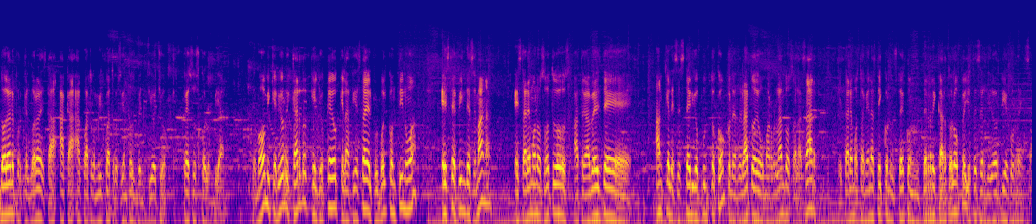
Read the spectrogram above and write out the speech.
dólares porque el dólar está acá a 4.428 pesos colombianos. De modo, mi querido Ricardo, que yo creo que la fiesta del fútbol continúa este fin de semana. Estaremos nosotros a través de ángelesestéreo.com con el relato de Omar Rolando Salazar. Estaremos también aquí con usted, con usted Ricardo López y este servidor Diego Renza.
